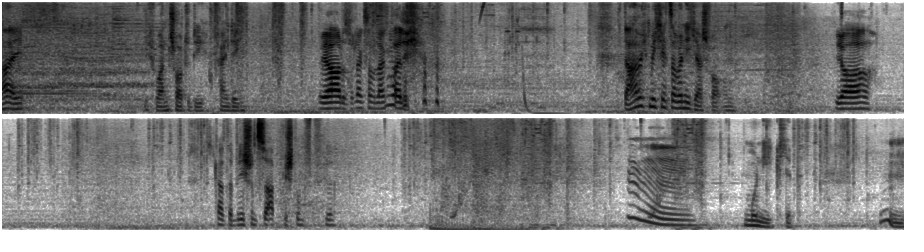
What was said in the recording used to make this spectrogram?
Hi. Ich one-shotte die, kein Ding. Ja, das wird langsam langweilig. Da habe ich mich jetzt aber nicht erschrocken. ja. Ich glaube, da bin ich schon zu abgestumpft für. Hm. Muni-Clip. Hm.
